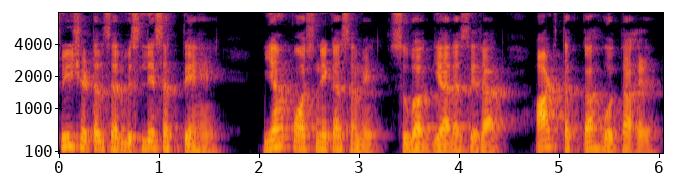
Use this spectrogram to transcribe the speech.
फ्री शटल सर्विस ले सकते हैं। यहाँ पहुँचने का समय सुबह 11 से रात 8 तक का होता है।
